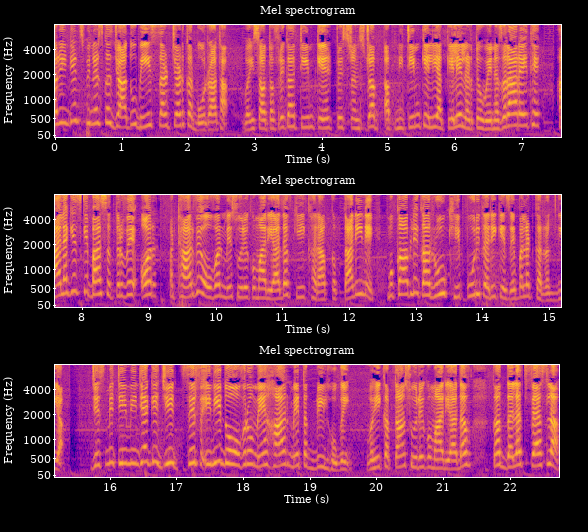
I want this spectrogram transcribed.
और इंडियन स्पिनर्स का जादू भी सर चढ़ कर बोल रहा था। वहीं साउथ अफ्रीका टीम के ट्रिस्टन स्टब अपनी टीम के लिए अकेले लड़ते हुए नज़र आ रहे थे। हालाँकि इसके बाद सत्रहवे और अठारवे ओवर में सूर्य कुमार यादव की खराब कप्तानी ने मुकाबले का रूख ही पूरी तरीके से पलट कर रख दिया, जिसमें टीम इंडिया की जीत सिर्फ़ इन्हीं दो ओवरों में हार में तब्दील हो गई। वही कप्तान सूर्य कुमार यादव का गलत फैसला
